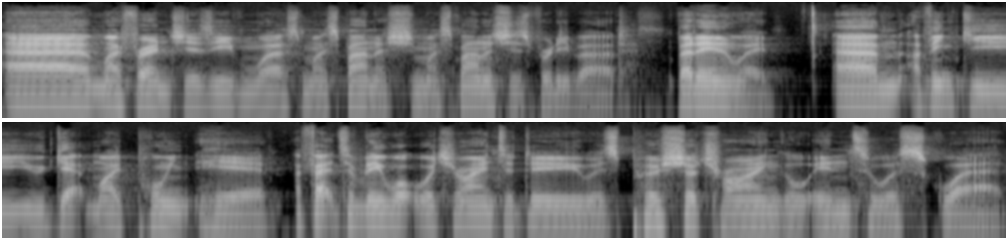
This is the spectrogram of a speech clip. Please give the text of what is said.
Uh, my French is even worse than my Spanish, and my Spanish is pretty bad. But anyway, um, I think you, you get my point here. Effectively, what we're trying to do is push a triangle into a square.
